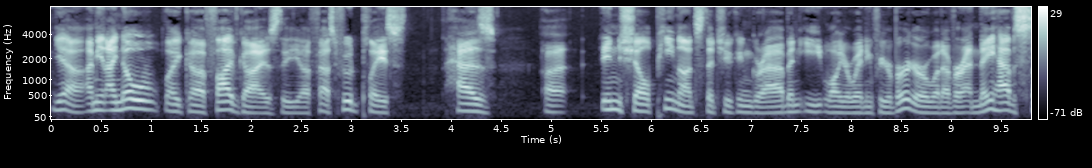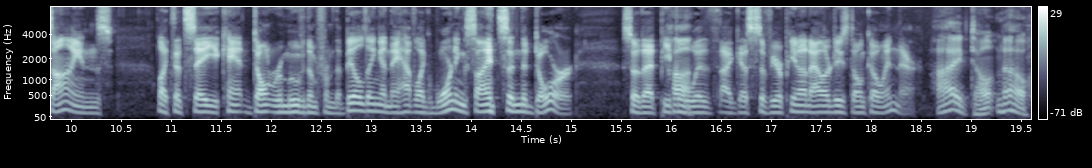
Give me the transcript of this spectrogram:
Yeah, I mean, I know like uh, Five Guys, the uh, fast food place, has uh, in shell peanuts that you can grab and eat while you're waiting for your burger or whatever, and they have signs like that say you can't, don't remove them from the building, and they have like warning signs in the door so that people Huh. with, I guess, severe peanut allergies don't go in there. I don't know.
